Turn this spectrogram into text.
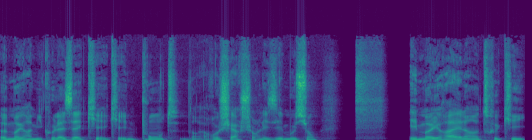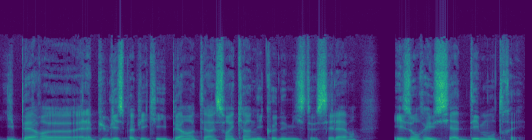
euh, Moira Mikolazek, qui est, une ponte dans la recherche sur les émotions, et Moira, elle a un truc qui est hyper. Euh, elle a publié ce papier qui est hyper intéressant avec un économiste célèbre. Et ils ont réussi à démontrer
